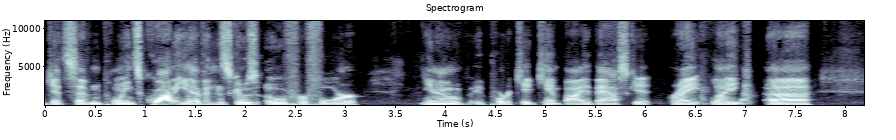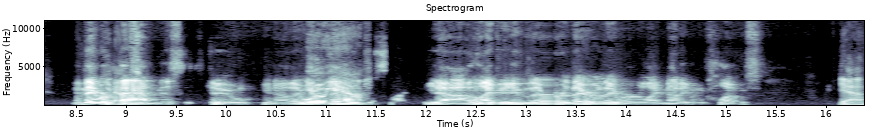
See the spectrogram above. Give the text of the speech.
gets seven points. Kwame Evans goes 0 for four. You know, poor kid can't buy a basket, right? Like, uh, and they were you know, bad misses too. You know, they were. Oh yeah. Were just like, yeah, like they were, they were, they were like not even close. Yeah.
